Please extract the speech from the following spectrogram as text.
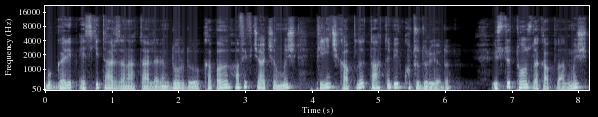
bu garip eski tarz anahtarların durduğu kapağı hafifçe açılmış pirinç kaplı tahta bir kutu duruyordu. Üstü tozla kaplanmış,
